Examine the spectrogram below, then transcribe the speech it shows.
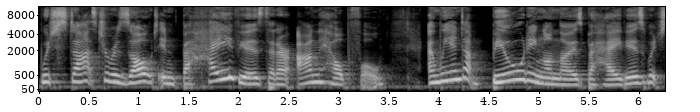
which starts to result in behaviors that are unhelpful. And we end up building on those behaviors, which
